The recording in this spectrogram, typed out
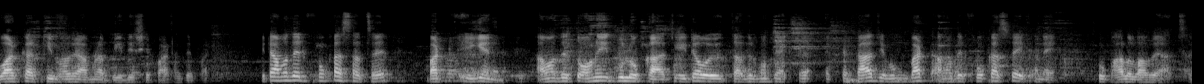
ওয়ার্কার কীভাবে আমরা বিদেশে পাঠাতে পারি। এটা আমাদের ফোকাস আছে বাট এগেন আমাদের তো অনেকগুলো কাজ, এটাও তাদের মধ্যে একটা একটা কাজ, এবং বাট আমাদের ফোকাসটা এখানে খুব ভালোভাবে আছে।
